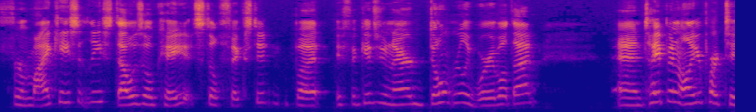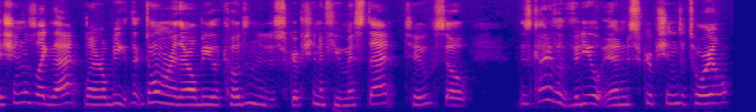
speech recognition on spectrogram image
for my case at least, that was okay. It still fixed it. But if it gives you an error, don't really worry about that. And type in all your partitions like that. There'll be don't worry, there'll be the codes in the description if you missed that too. So this is kind of a video and description tutorial.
